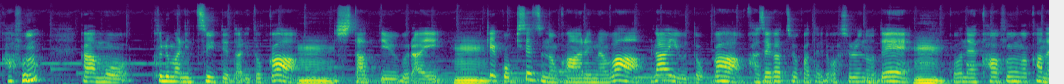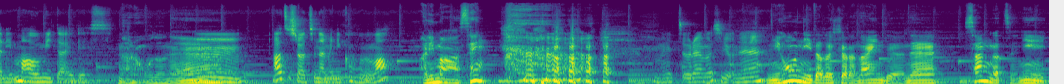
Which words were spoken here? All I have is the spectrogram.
花粉がもう車についてたりとかうん。したっていうぐらい、うん。結構季節の変わり目は雷雨とか風が強かったりとかするので、うん。こうね花粉がかなり舞うみたいです。なるほどうね、ん、淳はちなみに花粉は？ありません。め っちゃ羨ましいよね。日本にいた時からないんだよね。3月に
